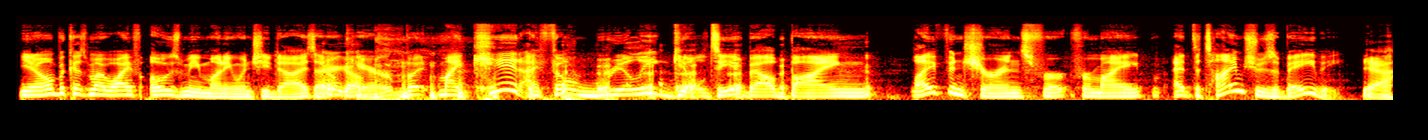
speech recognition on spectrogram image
you know, because my wife owes me money when she dies. I There don't care. But my kid, I felt really guilty about buying life insurance for, for my, at the time, she was a baby. yeah.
